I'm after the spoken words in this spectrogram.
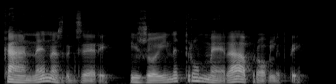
Κανένας δεν ξέρει. Η ζωή είναι τρομερά απρόβλεπτη.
